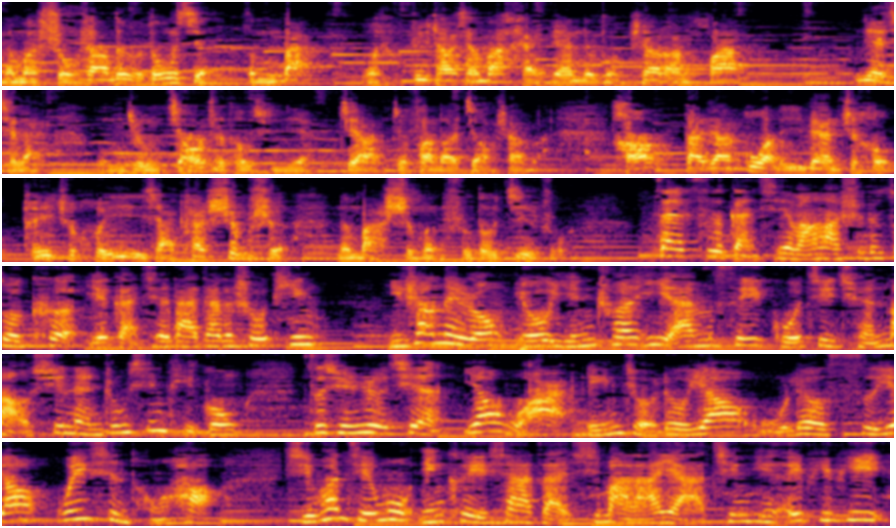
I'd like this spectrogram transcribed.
那么手上都有东西怎么办？我非常想把海边那朵漂亮的花捏起来，我们就用脚趾头去捏，这样就放到脚上了。好，大家过了一遍之后，可以去回忆一下，看是不是能把十本书都记住。再次感谢王老师的做客，也感谢大家的收听。以上内容由银川 EMC 国际全脑训练中心提供，咨询热线幺五二零九六幺五六四幺，微信同号。喜欢节目，您可以下载喜马拉雅、蜻蜓 APP，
